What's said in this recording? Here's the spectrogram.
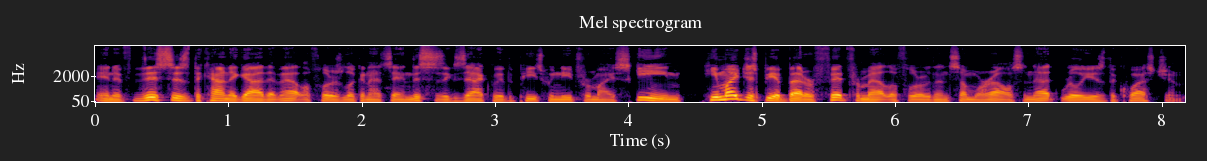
And if this is the kind of guy that Matt LaFleur is looking at saying, this is exactly the piece we need for my scheme, he might just be a better fit for Matt LaFleur than somewhere else. And that really is the question.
